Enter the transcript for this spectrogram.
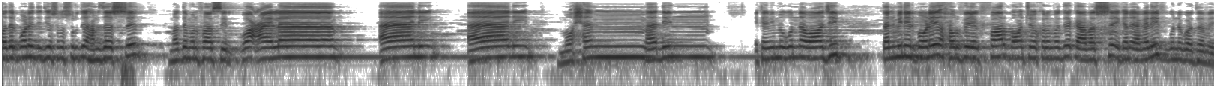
মদের পরে দ্বিতীয় সব শুরুতে হামজা আসছে, মধ্যে মুনফাসিল ওয়ালা আলি আলি মোহাম্মদিন। এখানে মিম গুন্না ওয়াজিব। তানমিনের পরে হরফে একফার পাঁচ অক্ষরের মধ্যে কাব আসছে এখানে এগালিফ গুণ করতে হবে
